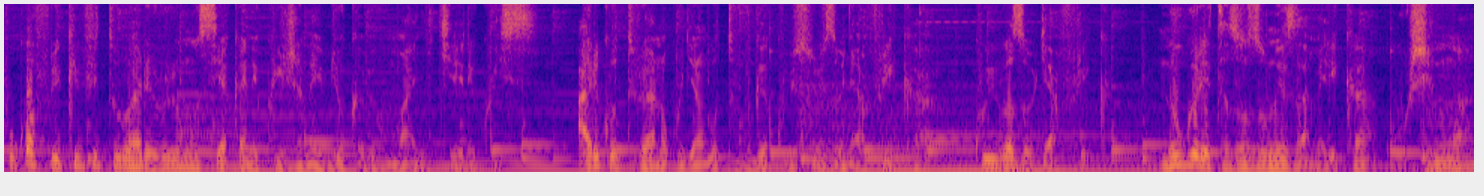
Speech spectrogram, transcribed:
kuko Afurika ifite uruhare ruri munsi ya kane ku ijana y'ibyuka bihumanya ikirere ku isi. Ariko turi hano kugira ngo tuvuge ku bisubizo nyafurika ku bibazo bya Afurika. Nubwo Leta Zunze Ubumwe za Amerika Ubushinwa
